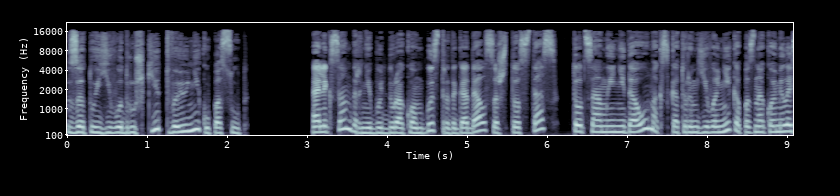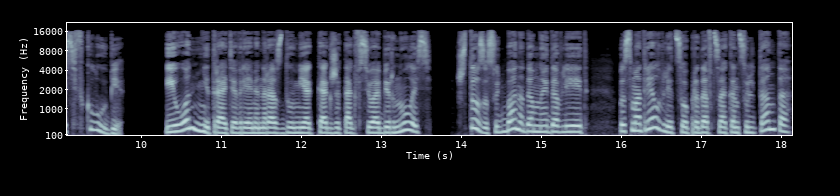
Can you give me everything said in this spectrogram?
Зато его дружки твою Нику пасут». Александр, не будь дураком, быстро догадался, что Стас тот самый недоумок, с которым его Ника познакомилась в клубе. И он, не тратя время на раздумья, как же так все обернулось, что за судьба надо мной давлеет, посмотрел в лицо продавца-консультанта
